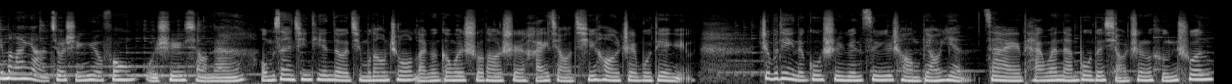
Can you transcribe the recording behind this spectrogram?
喜马拉雅就是音乐风，我是小南。我们在今天的节目当中来跟各位说到是《海角七号》这部电影。这部电影的故事源自于一场表演，在台湾南部的小镇恒春，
